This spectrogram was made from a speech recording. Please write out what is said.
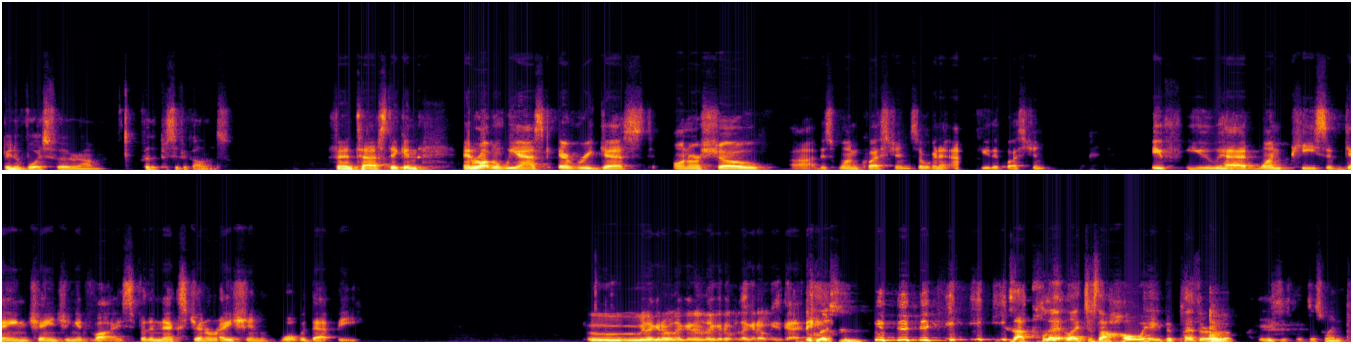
being a voice for um, for the Pacific Islands. Fantastic. And and Robin, we ask every guest on our show uh, this one question. So we're going to ask you the question. If you had one piece of game changing advice for the next generation, what would that be? Ooh, look at him, look at him, look at him, look at him. He's got Listen, it's a ple- like just a whole heap of plethora of ideas just, that just went.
